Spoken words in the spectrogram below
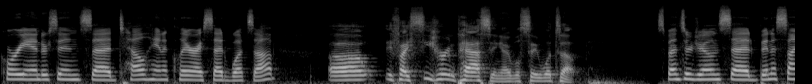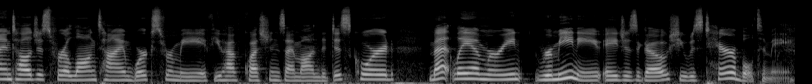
Corey Anderson said, "Tell Hannah Claire I said what's up." Uh, if I see her in passing, I will say what's up. Spencer Jones said, Been a Scientologist for a long time, works for me. If you have questions, I'm on the Discord. Met Leah Marine- Remini ages ago. She was terrible to me.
